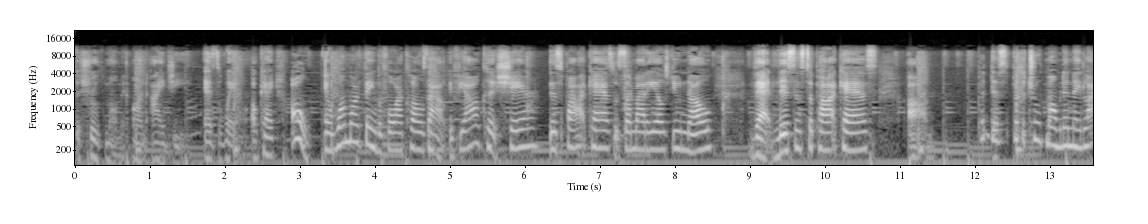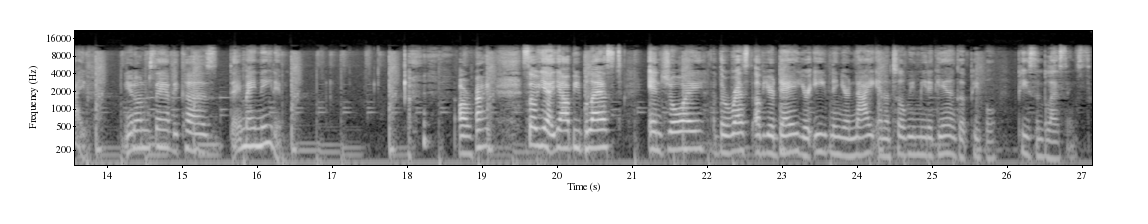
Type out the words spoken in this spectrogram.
the truth moment on IG as well. Okay. Oh, and one more thing before I close out. If y'all could share this podcast with somebody else you know that listens to podcasts, um, put this put the truth moment in their life. You know what I'm saying? Because they may need it. All right. So yeah, y'all be blessed. Enjoy the rest of your day, your evening, your night, and until we meet again, good people, peace and blessings.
